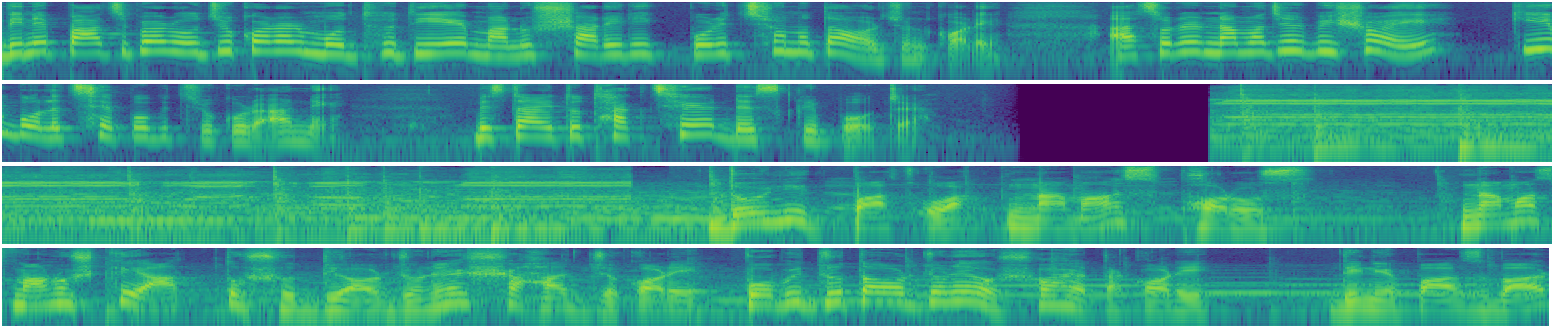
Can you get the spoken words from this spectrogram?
দিনে পাঁচবার অজু করার মধ্য দিয়ে মানুষ শারীরিক পরিচ্ছন্নতা অর্জন করে। আসরের নামাজের বিষয়ে কি বলেছে পবিত্র কোরআনে? বিস্তারিত থাকছে ডেস্ক রিপোর্টে। দৈনিক পাঁচ ওয়াক্ত নামাজ ফরজ। নামাজ মানুষকে আত্মশুদ্ধি অর্জনে সাহায্য করে, পবিত্রতা অর্জনেও সহায়তা করে। দিনে পাঁচবার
